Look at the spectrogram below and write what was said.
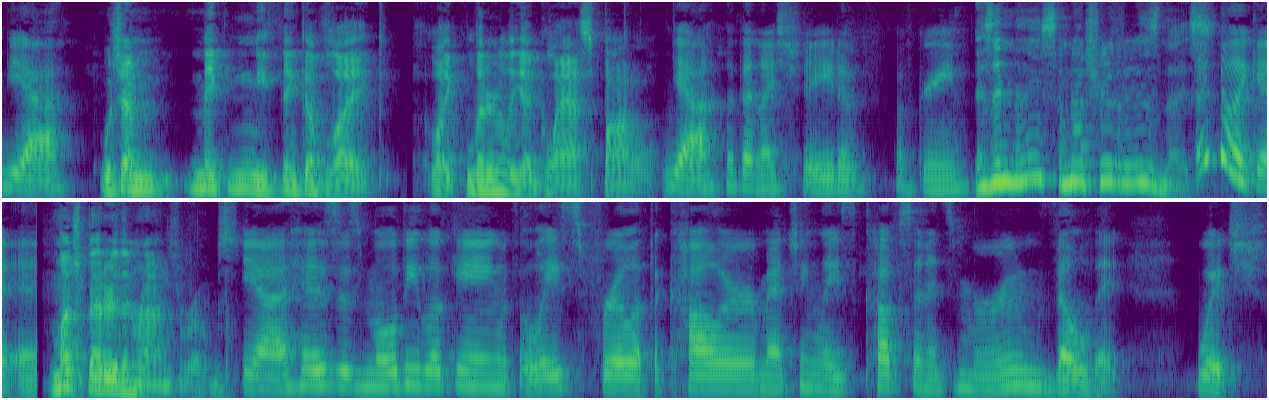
yeah, which I'm making me think of like like literally a glass bottle. yeah, like that nice shade of, of green. Is it nice? I'm not sure that it is nice. I feel like it is. Much better than Ron's robes. Yeah, his is moldy looking with a lace frill at the collar, matching lace cuffs, and it's maroon velvet, which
